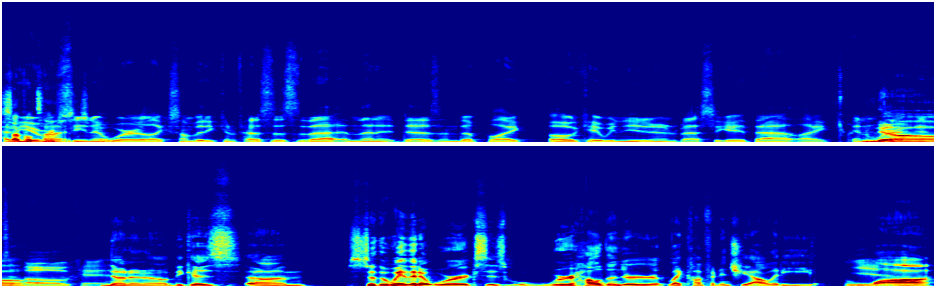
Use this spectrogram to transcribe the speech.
Have several you ever times, seen it but- where like somebody confesses to that and then it does end up like, oh, okay, we need to investigate that, like, and where it ends- No. oh, okay, No, no, no. Because um, so the way that it works is we're held under like confidentiality Yeah. law,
